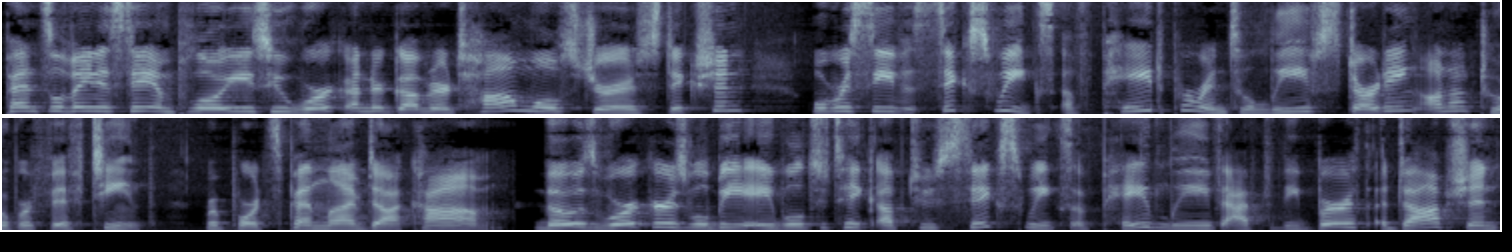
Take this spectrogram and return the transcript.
Pennsylvania state employees who work under Governor Tom Wolf's jurisdiction will receive six weeks of paid parental leave starting on October 15th, reports PennLive.com. Those workers will be able to take up to six weeks of paid leave after the birth, adoption,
